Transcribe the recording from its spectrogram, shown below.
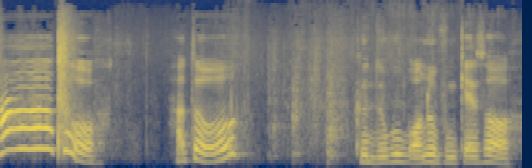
하도, 하도, 그 누구, 어느 분께서,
